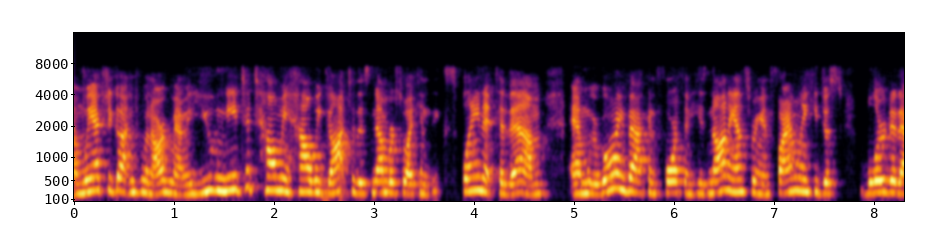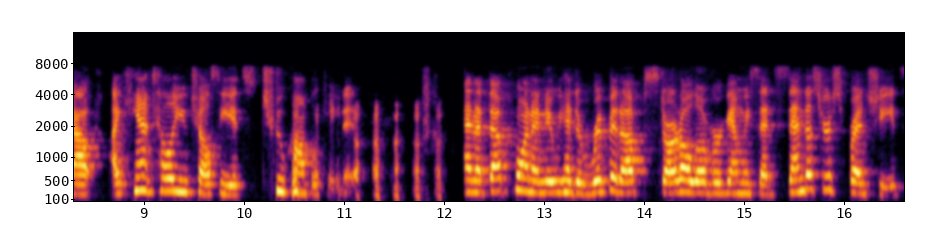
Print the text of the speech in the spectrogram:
and we actually got into an argument. I mean, you need to tell me how we got to this number so I can explain it to them. And we were going back and forth, and he's not answering. And finally, he just blurted out, I can't tell you, Chelsea, it's too complicated. and at that point, I knew we had to rip it up, start all over again. We said, send us your spreadsheets.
